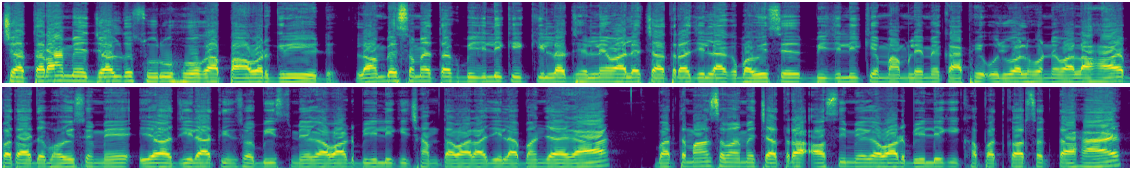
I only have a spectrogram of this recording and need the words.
चतरा में जल्द शुरू होगा पावर ग्रिड। लंबे समय तक बिजली की किल्लत झेलने वाले चतरा जिला का भविष्य बिजली के मामले में काफ़ी उज्जवल होने वाला है। बता दें, भविष्य में यह जिला 320 मेगावाट बिजली की क्षमता वाला जिला बन जाएगा। वर्तमान समय में चतरा 80 मेगावाट बिजली की खपत कर सकता है।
